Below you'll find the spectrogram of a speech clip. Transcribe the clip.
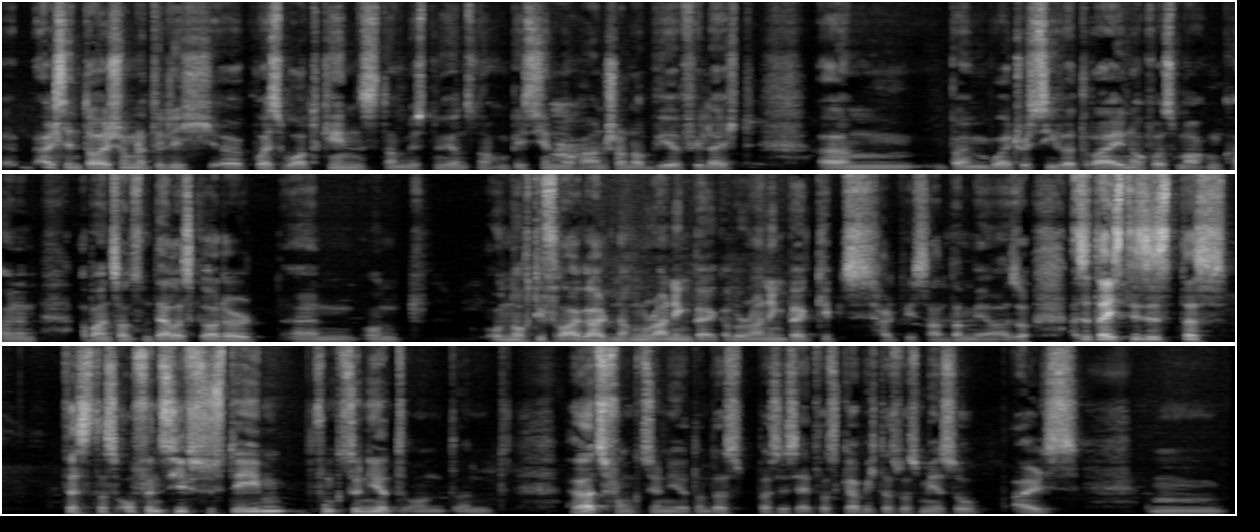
äh, als Enttäuschung natürlich äh, Quest Watkins. Da müssten wir uns noch ein bisschen noch anschauen, ob wir vielleicht ähm, beim Wide Receiver 3 noch was machen können. Aber ansonsten Dallas Goddard ähm, und, und noch die Frage halt nach einem Running Back. Aber Running Back gibt es halt wie Sand am Meer. Also, also da ist dieses, das, dass das Offensivsystem funktioniert und, und Hertz funktioniert. Und das, das ist etwas, glaube ich, das, was mir so als, ähm,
